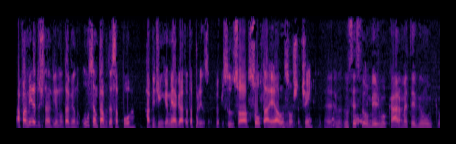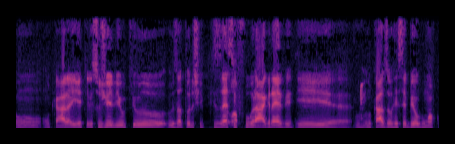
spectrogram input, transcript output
a família do Stan Lee não tá vendo um centavo dessa porra. Rapidinho que a minha gata tá presa. Eu preciso só soltar ela, só um instantinho. É, não sei se foi o mesmo cara, mas teve um, um, um cara aí que ele sugeriu que o- os atores que quisessem furar a greve e, é, no caso, receber alguma coisa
